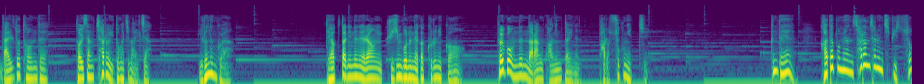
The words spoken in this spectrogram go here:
날도 더운데 더 이상 차로 이동하지 말자 이러는 거야. 대학 다니는 애랑 귀신 보는 애가 그러니까 별거 없는 나랑 광인 따위는 바로 수긍했지. 근데 가다 보면 사람 사는 집이 있어?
